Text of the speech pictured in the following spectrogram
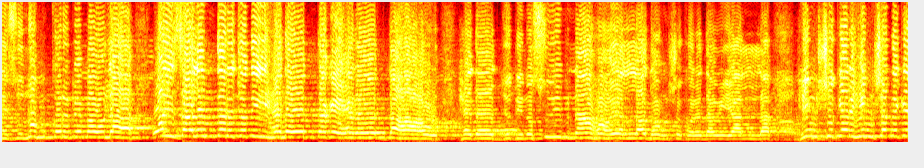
এই জুলুম করবে মাওলা, ওই জালিমদের যদি হেদায়েত থাকে, হেদায়েত দাও। হেদায়েত যদি নসিব না হয়, আল্লাহ ধ্বংস করে দাও, ইয়া আল্লাহ। হিংসুকের হিংসা থেকে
